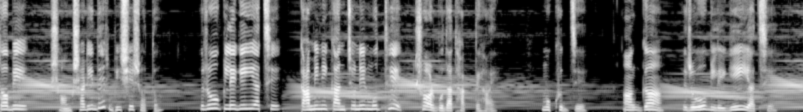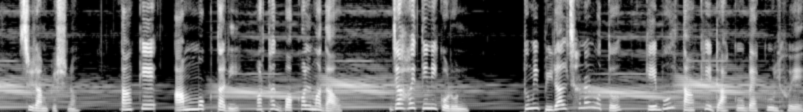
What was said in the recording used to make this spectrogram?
তবে সংসারীদের বিশেষত। রোগ লেগেই আছে, কামিনী কাঞ্চনের মধ্যে সর্বদা থাকতে হয়। মুখুজ্জে আজ্ঞা, রোগ লেগেই আছে। শ্রীরামকৃষ্ণ, তাঁকে আম্মুক্তারি অর্থাৎ বকলমা দাও, যা হয় তিনি করুন। তুমি বিড়াল ছানার মতো কেবল তাঁকে ডাকো ব্যাকুল হয়ে।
